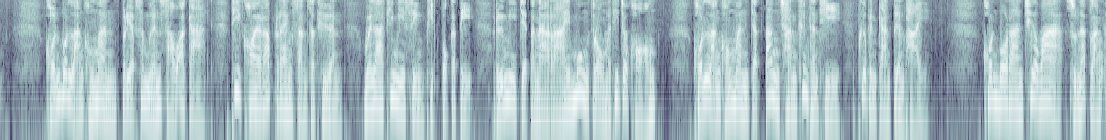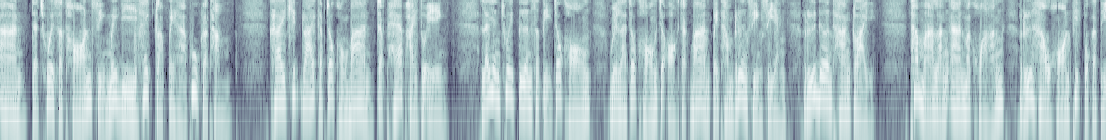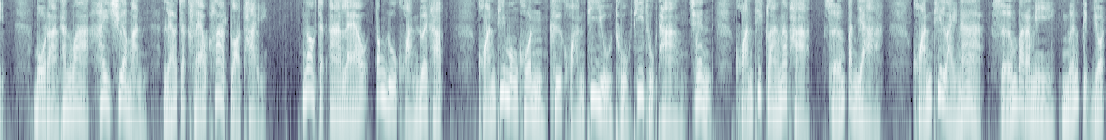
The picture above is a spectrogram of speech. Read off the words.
ขนบนหลังของมันเปรียบเสมือนเสาอากาศที่คอยรับแรงสั่นสะเทือน เวลาที่มีสิ่งผิดปกติ หรือมีเจตนาร้ายมุ่งตรงมาที่เจ้าของ ขนหลังของมันจะตั้งชันขึ้นทันทีเพื่อเป็นการเตือนภัย คนโบราณเชื่อว่าสุนัขหลังอานจะช่วยสะท้อนสิ่งไม่ดีให้กลับไปหาผู้กระทำใครคิดร้ายกับเจ้าของบ้านจะแพ้ภัยตัวเอง แล้วยังช่วยเตือนสติเจ้าของ เวลาเจ้าของจะออกจากบ้านไปทำเรื่องเสี่ยงๆหรือเดินทางไกลถ้าหมาหลังอานมาขวาง หรือเห่าหอนผิดปกติ โบราณท่านว่าให้เชื่อมัน แล้วจะแคล้วคลาดปลอดภัย นอกจากอ่านแล้วต้องดูขวัญด้วยครับ ขวัญที่มงคลคือขวัญที่อยู่ถูกที่ถูกทาง เช่น ขวัญที่กลางหน้าผากเสริมปัญญา ขวัญที่ไหลหน้า เสริมบารมีเหมือนติดยศ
